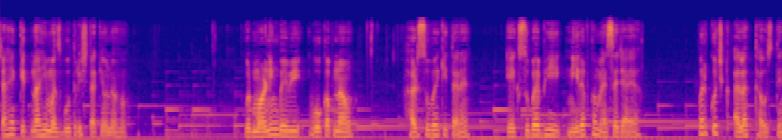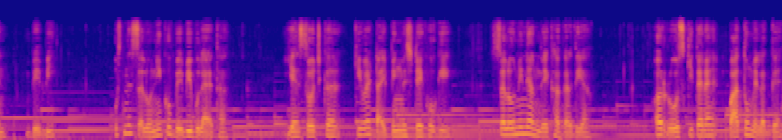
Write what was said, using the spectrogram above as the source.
चाहे कितना ही मज़बूत रिश्ता क्यों ना हो। Good morning baby wake up now हर सुबह की तरह, एक सुबह भी नीरव का मैसेज आया। पर कुछ अलग था उस दिन, बेबी। उसने सलोनी को बेबी बुलाया था। यह सोचकर कि वह टाइपिंग मिस्टेक होगी, सलोनी ने अनदेखा कर दिया और रोज की तरह बातों में लग गए।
